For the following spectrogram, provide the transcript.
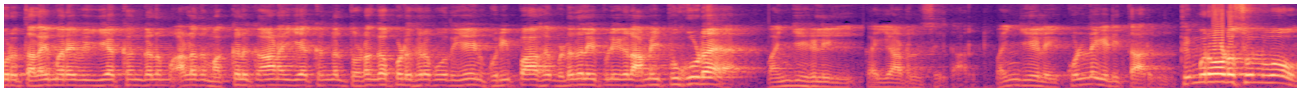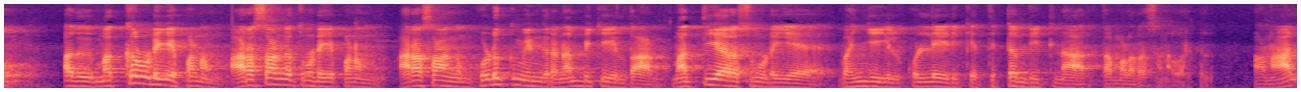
ஒரு தலைமறைவு இயக்கங்களும் அல்லது மக்களுக்கான இயக்கங்கள் தொடங்கப்படுகிற போது ஏன் குறிப்பாக விடுதலை புலிகள் அமைப்பு கூட வங்கிகளில் கையாடல் செய்தார்கள்? வங்கிகளை கொள்ளையடித்தார்கள். திமிரோடு சொல்வோம் அது மக்களுடைய பணம் அரசாங்கத்தினுடைய பணம் அரசாங்கம் கொடுக்கும் என்கிற நம்பிக்கையில்தான் மத்திய அரசினுடைய வங்கியில் கொள்ளையடிக்க திட்டம் தீட்டினார் தமிழரசன் அவர்கள். ஆனால்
